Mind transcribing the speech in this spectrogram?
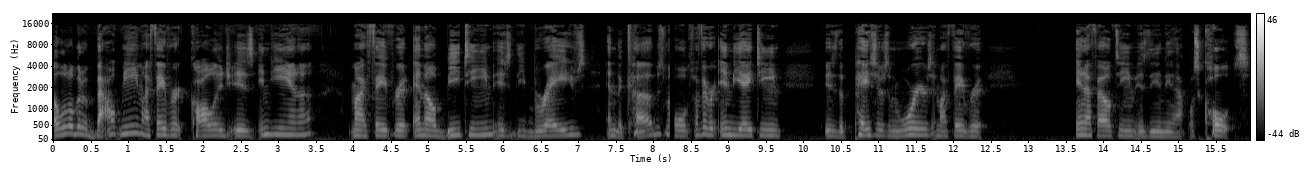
a little bit about me my favorite college is Indiana. My favorite MLB team is the Braves and the Cubs. My my favorite NBA team is the Pacers and Warriors, and my favorite NFL team is the Indianapolis Colts.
